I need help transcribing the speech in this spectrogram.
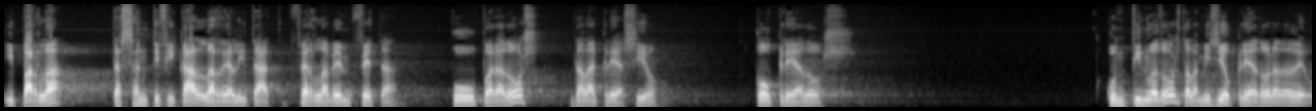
I parla de santificar la realitat, fer-la ben feta, cooperadors de la creació, co-creadors, continuadors de la missió creadora de Déu,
